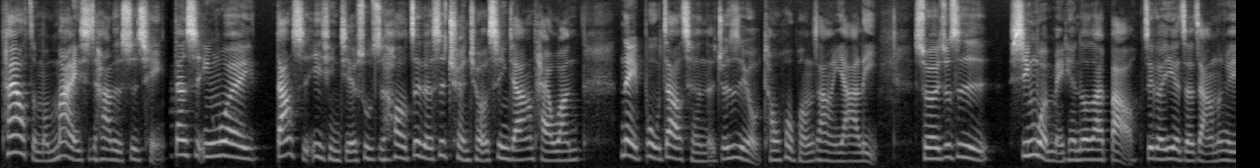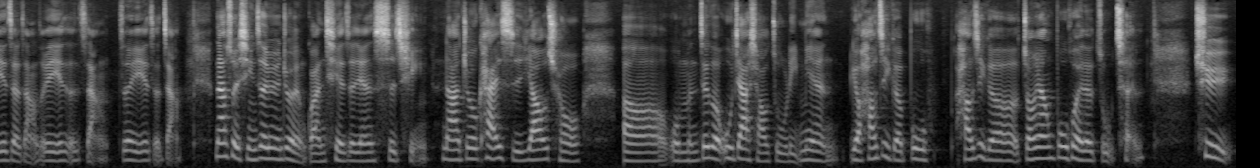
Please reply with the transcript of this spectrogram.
他要怎么卖是他的事情。但是因为当时疫情结束之后，这个是全球性加上台湾内部造成的，就是有通货膨胀的压力，所以就是。新闻每天都在报这个业者涨，那个业者涨，这个业者涨，这个业者涨。那所以行政院就很关切这件事情，那就开始要求，呃，我们这个物价小组里面有好几个部、好几个中央部会的组成，去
